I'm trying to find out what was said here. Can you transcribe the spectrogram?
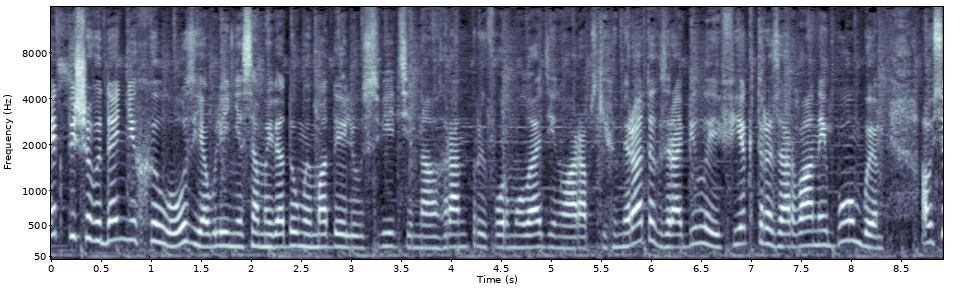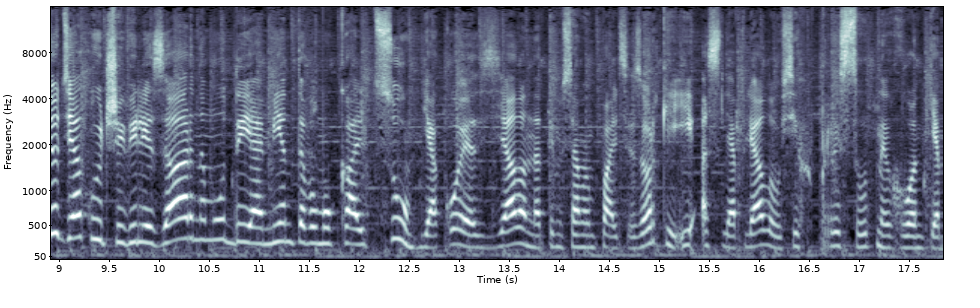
Як піша выданне хэлло з'яўленне самай вядомай мадэлі ў свеце на гран-пры формулы 1 у арабскіх эміратах зрабіла эфект разарванай бомбы. А ўсё дзякуючы велізарнаму дыяментаваму кальцу якое ззяла на тым самым пальцы зоркі і асляпляла ўсіх прысутных гонкі.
